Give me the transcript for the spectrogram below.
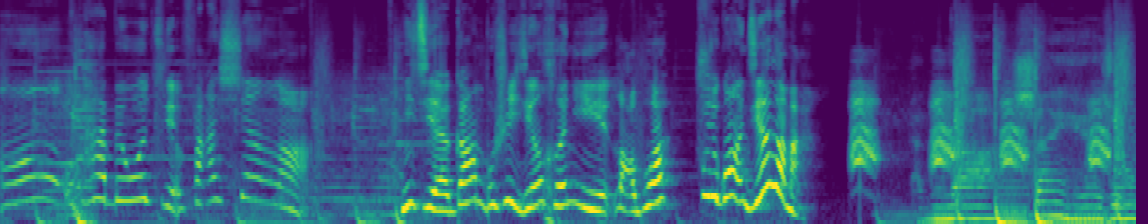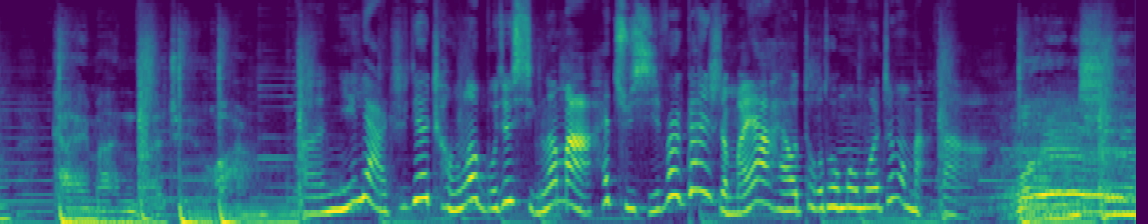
嗯，我怕被我姐发现了。你姐刚不是已经和你老婆出去逛街了吗？啊，你俩直接成了不就行了嘛？还娶媳妇儿干什么呀？还要偷偷摸摸这么麻烦啊？我用心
